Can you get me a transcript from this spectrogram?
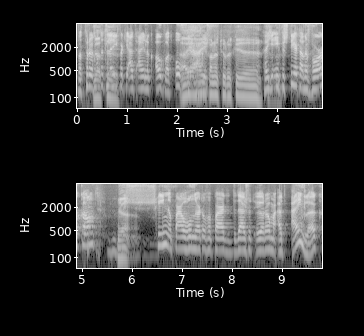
wat terug. want Dat, het eh, levert je uiteindelijk ook wat op. Ah, ja, je Dus, kan natuurlijk... je investeert aan de voorkant... ja. Misschien een paar honderd of een paar duizend euro. Maar uiteindelijk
